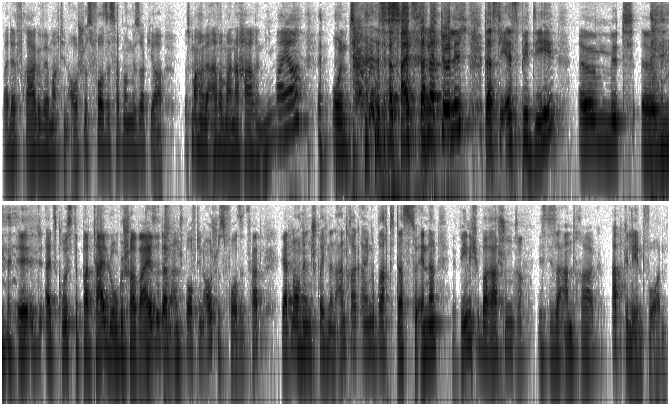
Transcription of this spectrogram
bei der Frage, wer macht den Ausschussvorsitz, hat man gesagt, ja, das machen wir einfach mal nach Haare Niemeyer. Und das heißt dann natürlich, dass die SPD ähm, mit ähm, äh, als größte Partei logischerweise dann Anspruch auf den Ausschussvorsitz hat. Wir hatten auch einen entsprechenden Antrag eingebracht, das zu ändern. Wenig überraschend ja. ist dieser Antrag abgelehnt worden.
